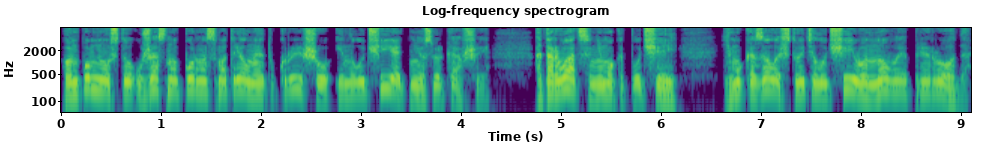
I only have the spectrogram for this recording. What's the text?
Он помнил, что ужасно упорно смотрел на эту крышу и на лучи от нее сверкавшие. Оторваться не мог от лучей. Ему казалось, что эти лучи — его новая природа,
